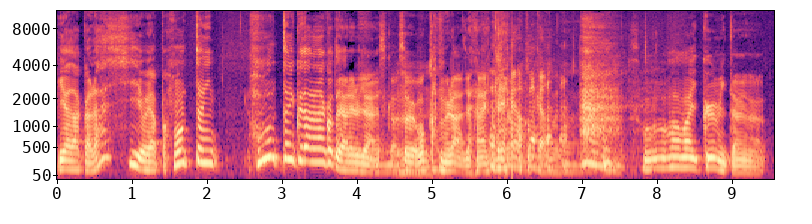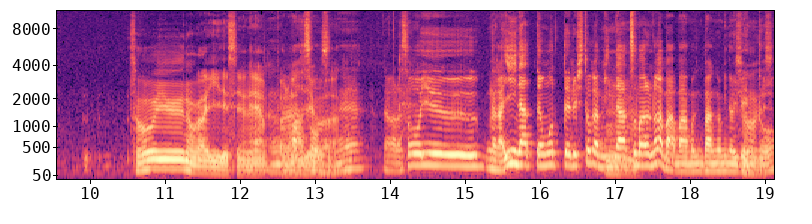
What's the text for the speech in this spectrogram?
いやだからラジオやっぱ本当に本当にくだらないことやれるじゃないですか、うん、そういう岡村じゃないけど。岡村。そのまま行くみたいなそういうのがいいですよねやっぱラジオは、まあ、そうですね。だからそういうのがいいなって思ってる人がみんな集まるのが、まあまあ番組のイベント、ね、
